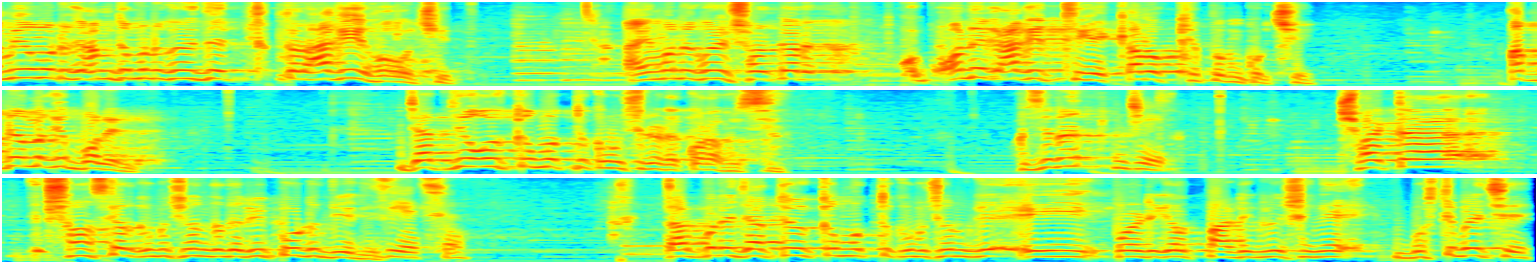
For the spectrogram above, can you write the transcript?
আমিও মনে করি আমি তো মনে করি যে তার আগেই হওয়া উচিত। আমি মনে করি সরকার অনেক আগের থেকে কালক্ষেপণ করছে। আপনি আমাকে বলেন জাতীয় ঐক্যমত্য কমিশন এটা করা হয়েছে। হয়েছে না? ছয়টা সংস্কার কমিশন তাদের রিপোর্টও দিয়ে দিয়েছে। তারপরে জাতীয় ঐক্যমত্য কমিশনকে এই পলিটিক্যাল পার্টিগুলোর সঙ্গে বসতে পেরেছে।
